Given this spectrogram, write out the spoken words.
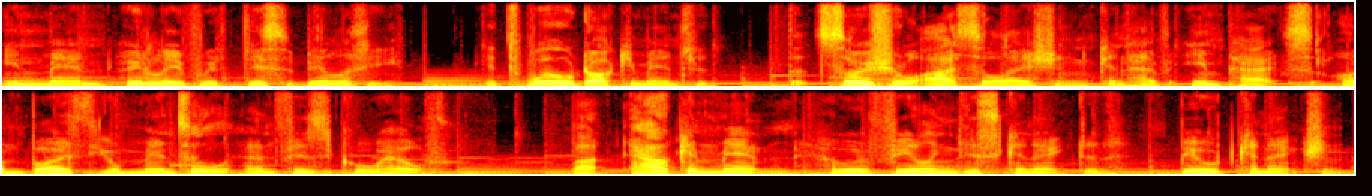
in men who live with disability. It's well documented that social isolation can have impacts on both your mental and physical health. But how can men who are feeling disconnected build connection?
